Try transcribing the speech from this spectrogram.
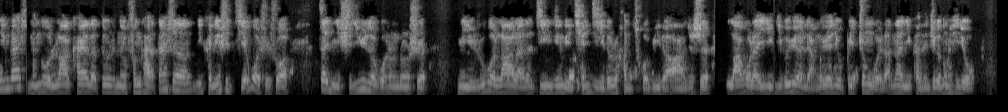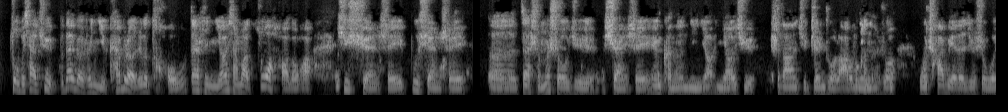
应该是能够拉开的，都是能分开的。但是呢，你肯定是结果是说，在你实际运作过程中，是你如果拉来的基金经理前几期都是很挫逼的啊，就是拉过来一一个月、两个月就被证伪了，那你可能这个东西就做不下去。不代表说你开不了这个头，但是你要想把做好的话，去选谁不选谁。呃，在什么时候去选谁？因为可能你要你要去适当的去斟酌了，不可能说无差别的，就是我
